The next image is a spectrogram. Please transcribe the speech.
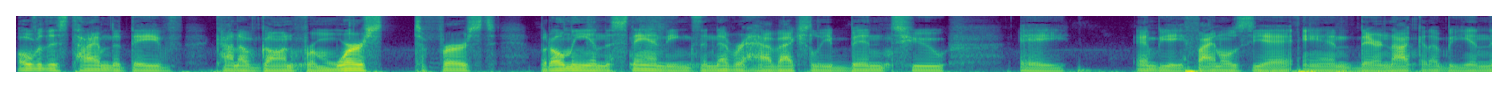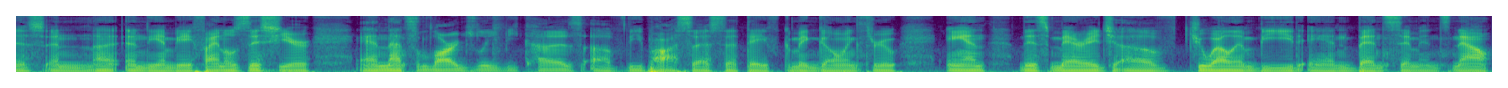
Over this time that they've kind of gone from worst to first, but only in the standings and never have actually been to a NBA Finals yet, and they're not going to be in this and uh, in the NBA Finals this year, and that's largely because of the process that they've been going through and this marriage of Joel Embiid and Ben Simmons. Now,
